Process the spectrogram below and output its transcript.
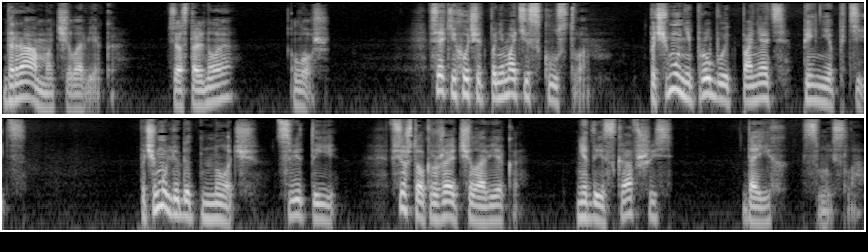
драма человека. Все остальное — ложь. Всякий хочет понимать искусство. Почему не пробует понять пение птиц? Почему любят ночь, цветы, все, что окружает человека, не доискавшись до их смысла.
